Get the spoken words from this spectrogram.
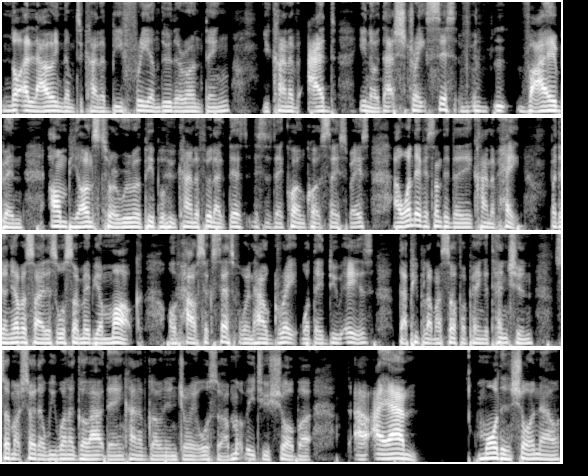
not allowing them to kind of be free and do their own thing. You kind of add, you know, that straight cis vibe and ambiance to a room of people who kind of feel like this this is their quote unquote safe space. I wonder if it's something that they kind of hate. But on the other side, it's also maybe a mark of how successful and how great what they do is that people like myself are paying attention so much so that we want to go out there and kind of go and enjoy it also. I'm not really too sure, but I, I am more than sure now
